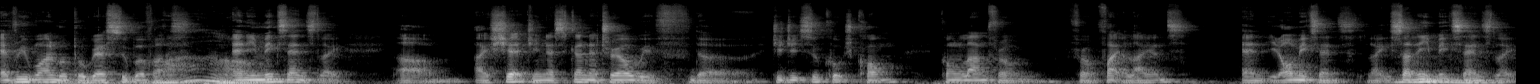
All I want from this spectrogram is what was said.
everyone will progress super fast. Wow. And it makes sense. Like, um, I shared Gymnastica Natural with the Jiu Jitsu coach Kong, Kong Lam from, from Fight Alliance. And it all makes sense. Like, suddenly it makes sense. Like,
